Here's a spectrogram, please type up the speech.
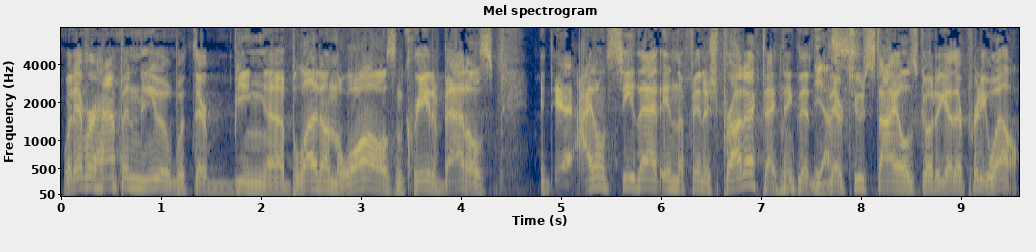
whatever happened you know, with there being uh, blood on the walls and creative battles. It, I don't see that in the finished product. I think that Yes. their two styles go together pretty well.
